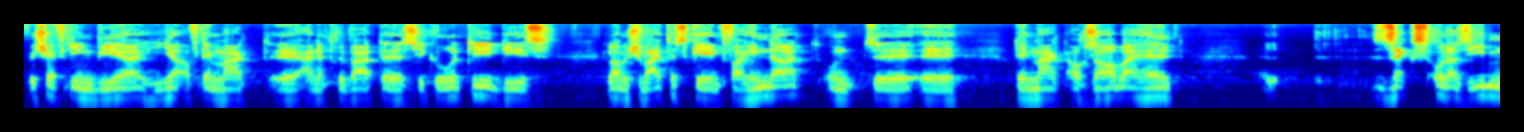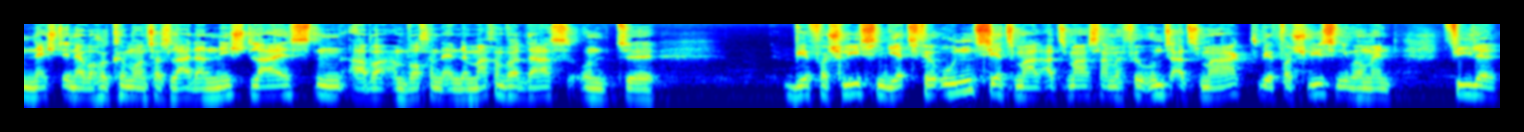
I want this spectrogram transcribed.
beschäftigen wir hier auf dem Markt eine private Security, die es, glaube ich, weitestgehend verhindert und den Markt auch sauber hält sechs oder sieben Nächte in der Woche können wir uns das leider nicht leisten, aber am Wochenende machen wir das und äh, wir verschließen jetzt für uns, jetzt mal als Maßnahme für uns als Markt, wir verschließen im Moment viele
